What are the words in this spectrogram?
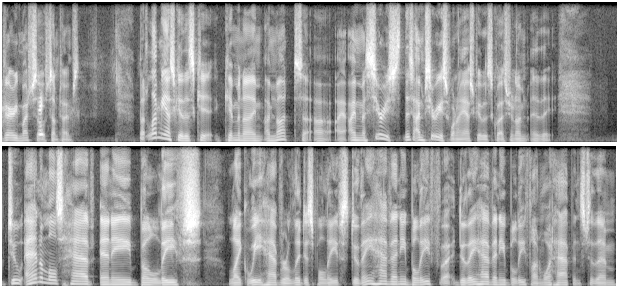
very much so sometimes. But let me ask you this, Kim, and I'm I'm not uh, I, I'm a serious this I'm serious when I ask you this question. I'm uh, they, do animals have any beliefs like we have religious beliefs? Do they have any belief? Uh, do they have any belief on what happens to them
